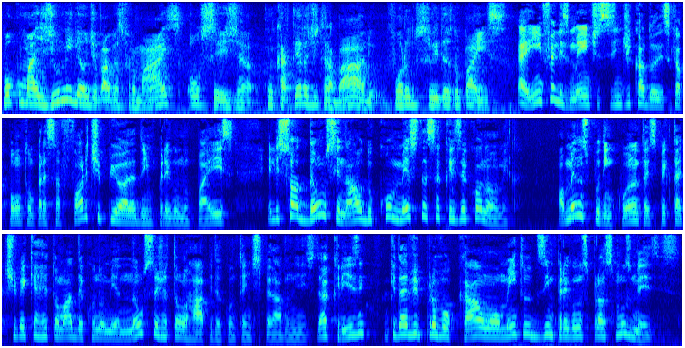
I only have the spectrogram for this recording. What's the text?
pouco mais de um milhão de vagas formais, ou seja, com carteira de trabalho, foram destruídas no país. É, infelizmente, esses indicadores que apontam para essa forte piora do emprego no país, eles só dão um sinal do começo dessa crise econômica. Ao menos por enquanto, a expectativa é que a retomada da economia não seja tão rápida quanto a gente esperava no início da crise, o que deve provocar um aumento do desemprego nos próximos meses.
